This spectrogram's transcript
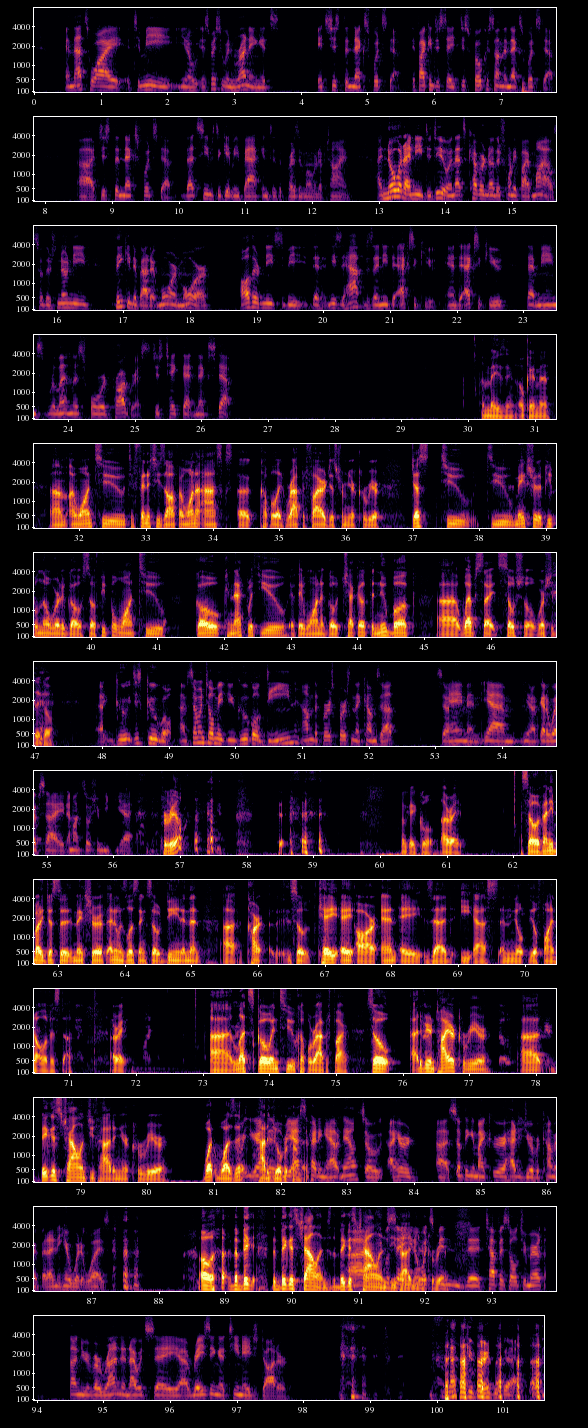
And that's why to me, you know, especially when running, it's it's just the next footstep. If I can just say, just focus on the next footstep, uh, just the next footstep, that seems to get me back into the present moment of time. I know what I need to do, and that's cover another 25 miles. So there's no need thinking about it more and more. All there needs to be that needs to happen is I need to execute, and to execute that means relentless forward progress. Just take that next step. Amazing. Okay, man. Um, I want to to finish these off. I want to ask a couple like rapid fire just from your career, just to to make sure that people know where to go. So if people want to go connect with you, if they want to go check out the new book, uh, website, social, where should they go? uh, go, just Google. Um, someone told me if you Google Dean, I'm the first person that comes up. So name and yeah, I'm, you know I've got a website. I'm on social media. For real? Okay, cool. All right. So if anybody, just to make sure if anyone's listening, so Dean, and then uh, Car- so K A R N A Z E S, and you'll you'll find all of his stuff. All right. Uh, let's go into a couple rapid fire. So out of your entire career, uh, biggest challenge you've had in your career, what was it? How did you overcome it? Cutting out now. So I heard uh, something in my career. How did you overcome it? But I didn't hear what it was. Oh, the big, the biggest challenge, the biggest uh, challenge you've say, had you know, in your what's career. Been the toughest ultra marathon you've ever run, and I would say uh, raising a teenage daughter. Compared to that.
